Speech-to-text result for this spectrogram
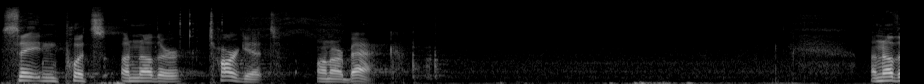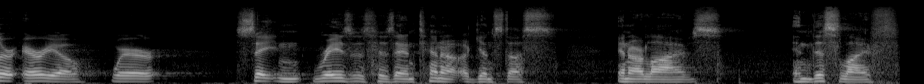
Satan puts another target on our back. Another area where Satan raises his antenna against us in our lives, in this life,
